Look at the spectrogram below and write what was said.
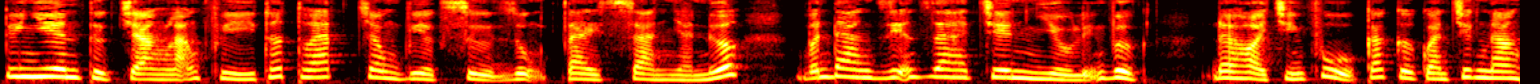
Tuy nhiên, thực trạng lãng phí thất thoát trong việc sử dụng tài sản nhà nước vẫn đang diễn ra trên nhiều lĩnh vực, đòi hỏi chính phủ các cơ quan chức năng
